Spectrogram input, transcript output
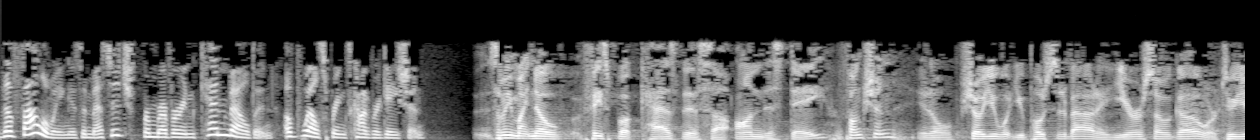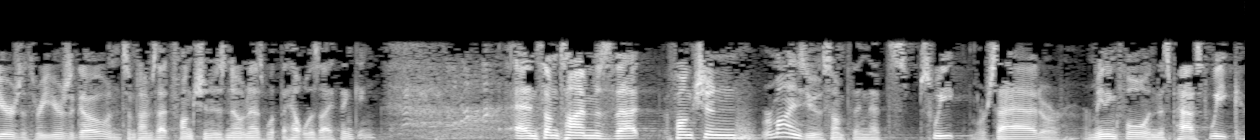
The following is a message from Reverend Ken Beldon of Wellsprings Congregation. Some of you might know Facebook has this uh, on this day function. It'll show you what you posted about a year or so ago, or two years, or three years ago, and sometimes that function is known as "What the hell was I thinking?" and sometimes that function reminds you of something that's sweet or sad or, or meaningful. And this past week,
